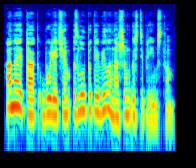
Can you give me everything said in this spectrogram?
Она и так более чем злоупотребила нашим гостеприимством».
